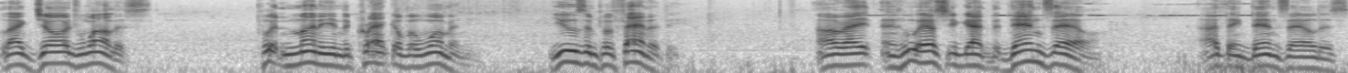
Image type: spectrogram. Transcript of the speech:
like George Wallace putting money in the crack of a woman, using profanity. All right, and who else you got? The Denzel. I think Denzel is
